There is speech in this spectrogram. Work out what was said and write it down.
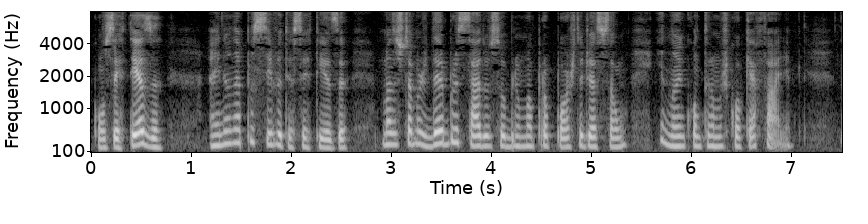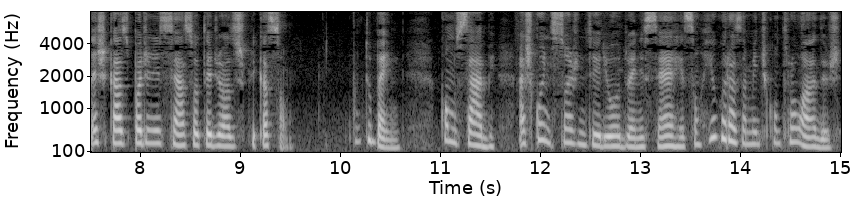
Com certeza? Ainda não é possível ter certeza, mas estamos debruçados sobre uma proposta de ação e não encontramos qualquer falha. Neste caso, pode iniciar sua tediosa explicação. Muito bem. Como sabe, as condições no interior do NCR são rigorosamente controladas.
